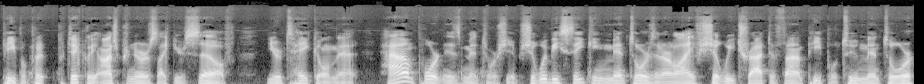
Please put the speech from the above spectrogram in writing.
people, particularly entrepreneurs like yourself, your take on that. How important is mentorship? Should we be seeking mentors in our life? Should we try to find people to mentor?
